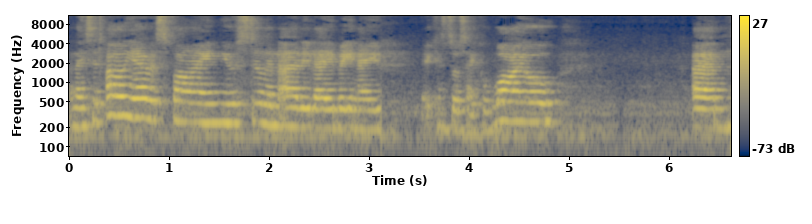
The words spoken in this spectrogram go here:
and they said, "Oh yeah, it's fine. You're still in early labour. You know, it can still take a while. Um,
